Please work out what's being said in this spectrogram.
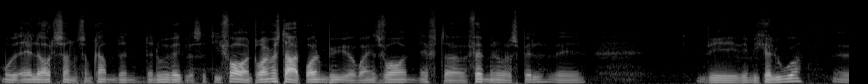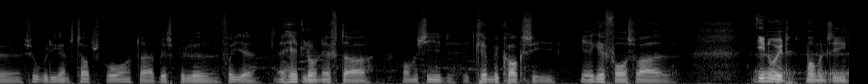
mod alle oddserne, som kampen den, den udvikler sig. De får en drømmestart Brøndby og bringer sig foran efter 5 minutter spil ved, ved, ved Michael Ure, øh, Superligans topscorer, der blev spillet fri af, af Hedlund efter, må man sige, et, et kæmpe koks i, i AGF-forsvaret. Endnu et, må man sige.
